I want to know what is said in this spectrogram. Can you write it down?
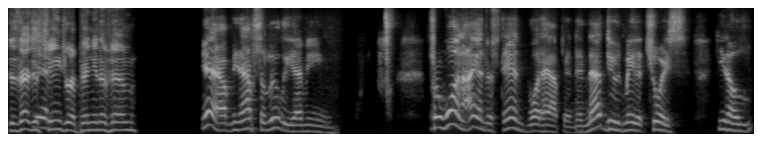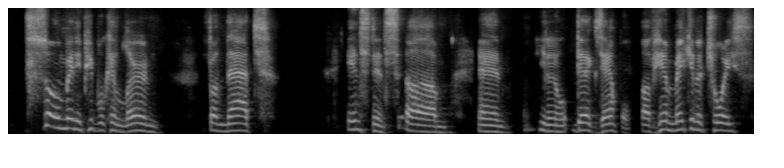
does that just yeah. change your opinion of him? Yeah, I mean, absolutely. I mean, for one, I understand what happened, and that dude made a choice. You know, so many people can learn from that instance um, and you know that example of him making a choice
